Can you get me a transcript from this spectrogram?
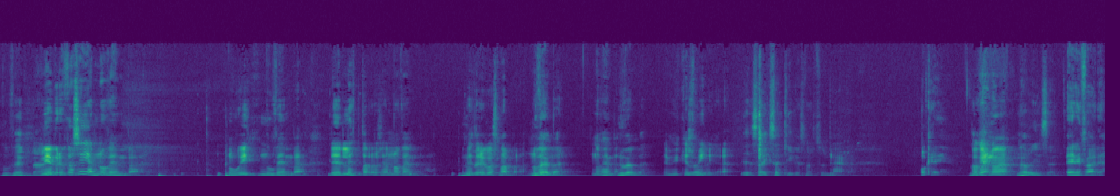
November. Men jag brukar säga november. No, inte november. Det är lättare att säga november. Du, det går snabbare. November. November. November. Det är mycket November. smidigare. Jag sa exakt lika snabbt som du. Nej. Okej. Okej, nåja. Nu har vi insett. Är ni färdiga?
